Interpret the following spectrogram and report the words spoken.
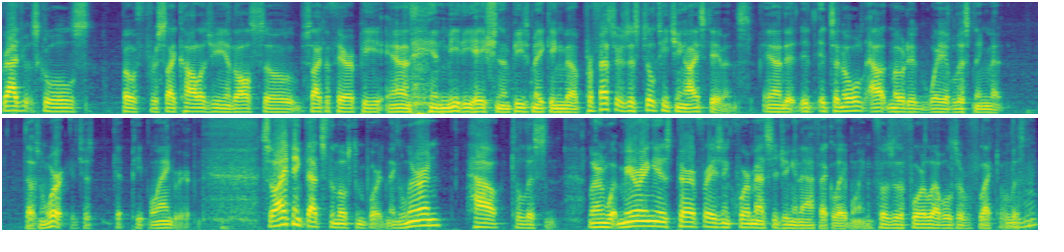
graduate schools, both for psychology and also psychotherapy and in mediation and peacemaking, the professors are still teaching I statements, and it, it, it's an old, outmoded way of listening that doesn't work. It just gets people angrier. So I think that's the most important thing. Learn how to listen. Learn what mirroring is, paraphrasing, core messaging, and affect labeling. Those are the four levels of reflective mm-hmm. listening.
